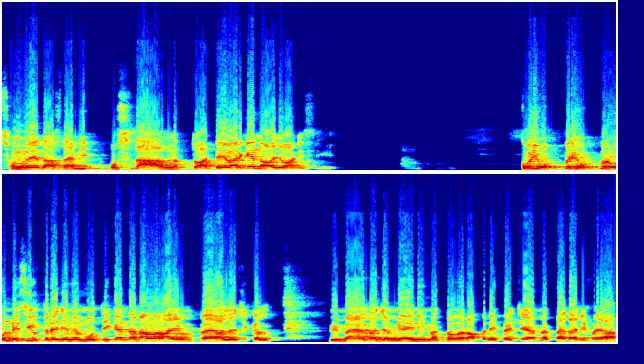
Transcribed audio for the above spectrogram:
ਤੁਹਾਨੂੰ ਇਹ ਦੱਸਦਾ ਵੀ ਉਹ ਸਧਾਰਨ ਤੁਹਾਡੇ ਵਰਗੇ ਨੌਜਵਾਨ ਹੀ ਸੀਗੇ। ਕੋਈ ਉੱਪਰੇ ਉੱਪਰੋਂ ਨਹੀਂ ਸੀ ਉਤਰੇ, ਜਿਵੇਂ ਮੋਦੀ ਕਹਿੰਦਾ ਨਾ ਆਈ ਐਮ ਬਾਇਓਲੋਜੀਕਲ ਵੀ ਮੈਂ ਤਾਂ ਜੰਮਿਆ ਹੀ ਨਹੀਂ ਮਤਲਬ ਰੱਬ ਨੇ ਭੇਜਿਆ, ਮੈਂ ਪੈਦਾ ਨਹੀਂ ਹੋਇਆ।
